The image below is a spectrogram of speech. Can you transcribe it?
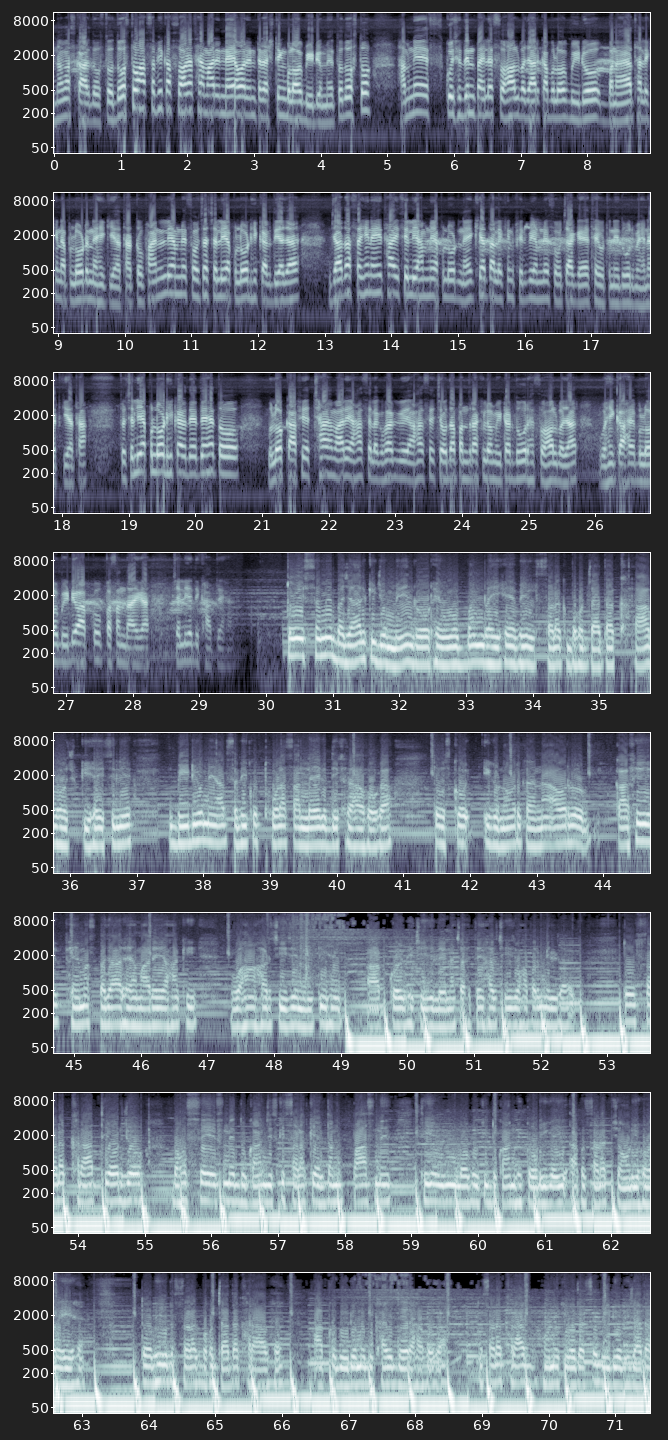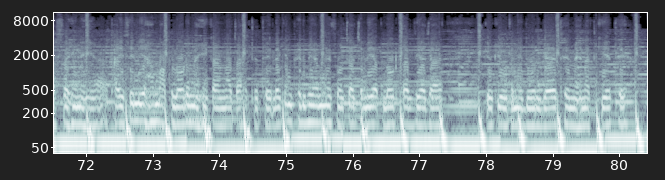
नमस्कार दोस्तों। दोस्तों, आप सभी का स्वागत है हमारे नए और इंटरेस्टिंग ब्लॉग वीडियो में। तो दोस्तों, हमने कुछ दिन पहले सोहाल बाज़ार का ब्लॉग वीडियो बनाया था, लेकिन अपलोड नहीं किया था। तो फाइनली हमने सोचा, चलिए अपलोड ही कर दिया जाए। ज़्यादा सही नहीं था, इसीलिए हमने अपलोड नहीं किया था, लेकिन फिर भी हमने सोचा, गए थे, उतनी दूर मेहनत किया था। तो चलिए अपलोड ही कर देते हैं। तो ब्लॉग काफ़ी अच्छा है हमारे यहाँ से, लगभग यहाँ से चौदह पंद्रह किलोमीटर दूर है सोहाल बाज़ार। वहीं का है ब्लॉग वीडियो आपको पसंद आएगा। चलिए दिखाते हैं। तो इस समय बाज़ार की जो मेन रोड है, वो बन रही है। अभी सड़क बहुत ज़्यादा ख़राब हो चुकी है, इसलिए वीडियो में आप सभी को थोड़ा सा लैग दिख रहा होगा तो उसको इग्नोर करना। और काफ़ी फ़ेमस बाज़ार है हमारे यहाँ की, वहाँ हर चीज़ें मिलती हैं। आप कोई भी चीज़ लेना चाहते हैं, हर चीज़ वहाँ पर मिल जाएगी। तो सड़क ख़राब थी और जो बहुत से इसमें दुकान जिसकी सड़क के एकदम पास में थी, उन लोगों की दुकान भी तोड़ी गई। अब सड़क चौड़ी हो रही है। तो अभी सड़क बहुत ज़्यादा ख़राब है। आपको वीडियो में दिखाई दे रहा होगा। तो सड़क ख़राब होने की वजह से वीडियो भी ज़्यादा सही नहीं आया था। इसीलिए हम अपलोड नहीं करना चाहते थे। लेकिन फिर भी हमने सोचा, चलिए अपलोड कर दिया जाए, क्योंकि उतनी दूर गए थे, मेहनत किए थे।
